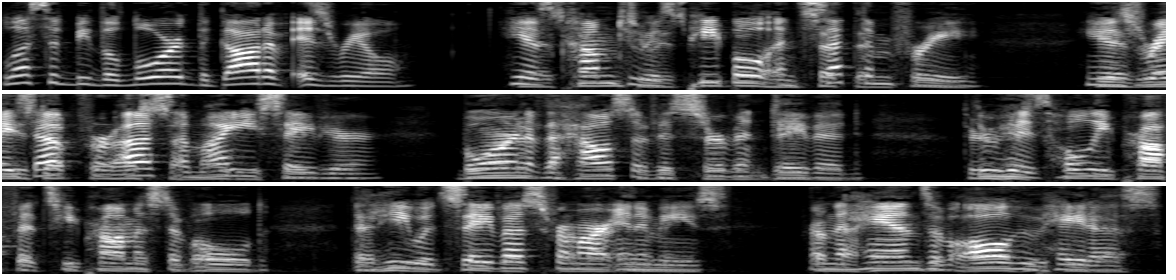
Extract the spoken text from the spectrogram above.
Blessed be the Lord, the God of Israel. He, he has come, come to his people and set them free. He has raised up for us a mighty Savior, born of the house of his servant David. Through his holy prophets he promised of old that he would save us from our enemies, from the hands of all who hate us.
